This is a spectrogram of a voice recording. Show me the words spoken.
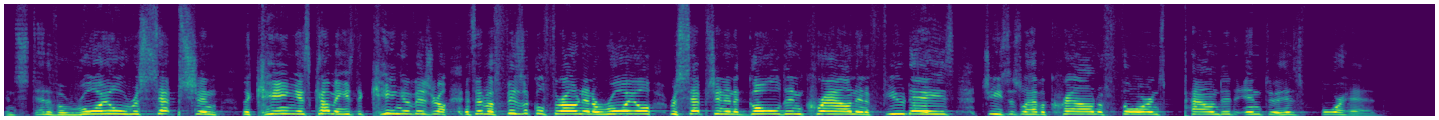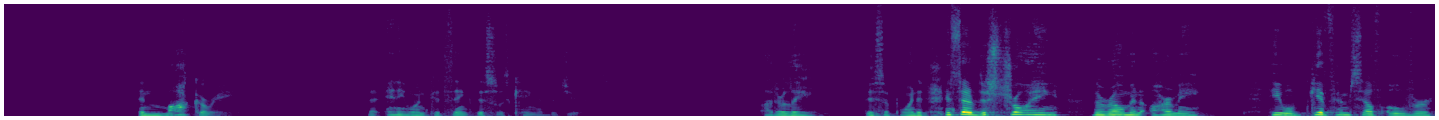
Instead of a royal reception, the king is coming. He's the king of Israel. Instead of a physical throne and a royal reception and a golden crown, in a few days, Jesus will have a crown of thorns pounded into his forehead in mockery that anyone could think this was king of the Jews. Utterly disappointed. Instead of destroying the Roman army, he will give himself over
